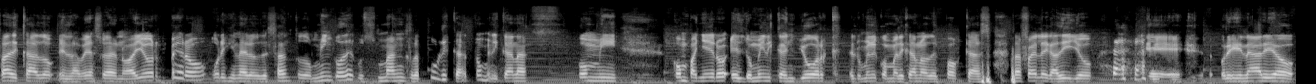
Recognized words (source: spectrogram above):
radicado en la bella ciudad de Nueva York, pero originario de Santo Domingo de Guzmán, República Dominicana, con mi compañero, el Dominican York, el dominico americano del podcast, Rafael Legadillo, eh, originario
